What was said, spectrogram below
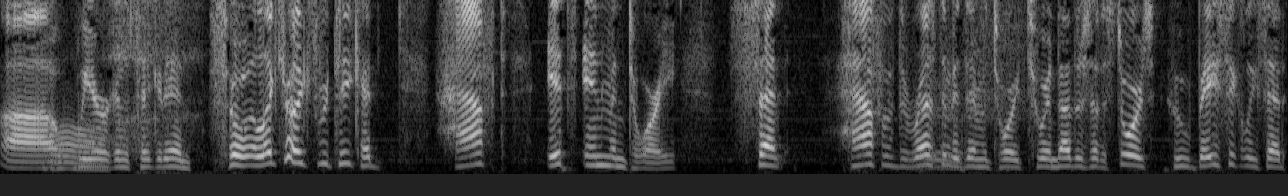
Uh, We are going to take it in." So Electronics Boutique had halved its inventory, sent half of the rest of its inventory to another set of stores, who basically said,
